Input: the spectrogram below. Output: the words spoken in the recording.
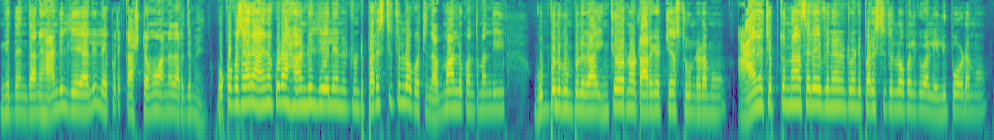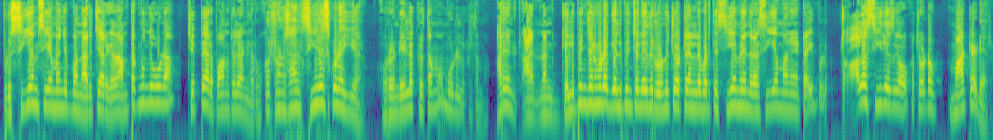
ఇంకా దాన్ని దాన్ని హ్యాండిల్ చేయాలి లేకపోతే కష్టము అన్నది అర్థమైంది. ఒక్కొక్కసారి ఆయన కూడా హ్యాండిల్ చేయలేనటువంటి పరిస్థితుల్లోకి వచ్చింది. అభిమానులు కొంతమంది గుంపులు గుంపులుగా ఇంకెవరినో టార్గెట్ చేస్తూ ఉండడము ఆయన చెప్తున్నా సరే వినటువంటి పరిస్థితుల లోపలికి వాళ్ళు వెళ్ళిపోవడము. ఇప్పుడు సీఎం సీఎం అని చెప్పి నరిచారు కదా అంతకుముందు కూడా చెప్పారు పవన్ కళ్యాణ్ గారు ఒక రెండు సార్లు సీరియస్ కూడా అయ్యారు. రెండేళ్ళ క్రితమో మూడేళ్ళ క్రితమో. అరే ఆయన నన్ను గెలిపించను కూడా గెలిపించలేదు రెండు చోట్ల నిలబడితే సీఎం ఏంద్రా సీఎం అనే టైపులో చాలా సీరియస్గా ఒక చోట మాట్లాడారు.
